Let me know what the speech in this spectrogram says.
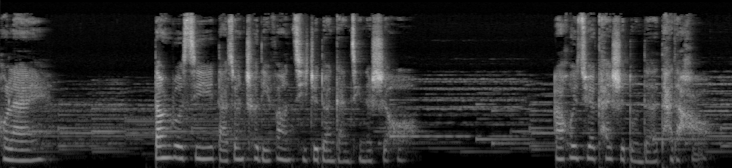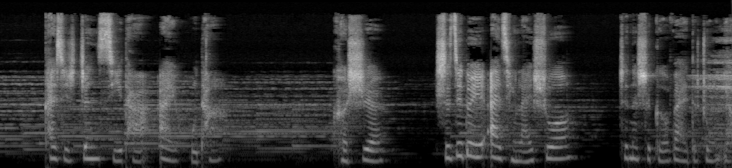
后来，当若曦打算彻底放弃这段感情的时候，阿辉却开始懂得她的好，开始珍惜她、爱护她。可是，实际对于爱情来说，真的是格外的重要。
